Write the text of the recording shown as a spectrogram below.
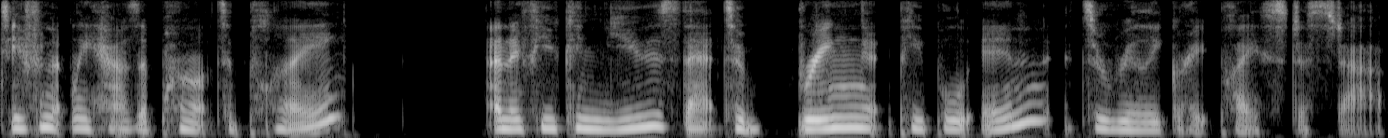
definitely has a part to play. And if you can use that to bring people in, it's a really great place to start.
